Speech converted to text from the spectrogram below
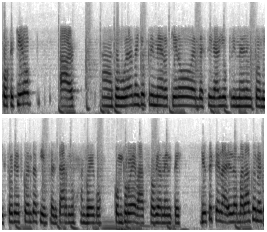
porque quiero ah, asegurarme yo primero, quiero investigar yo primero por mis propias cuentas y enfrentarlo luego, con pruebas, obviamente. Yo sé que la- el embarazo no es,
